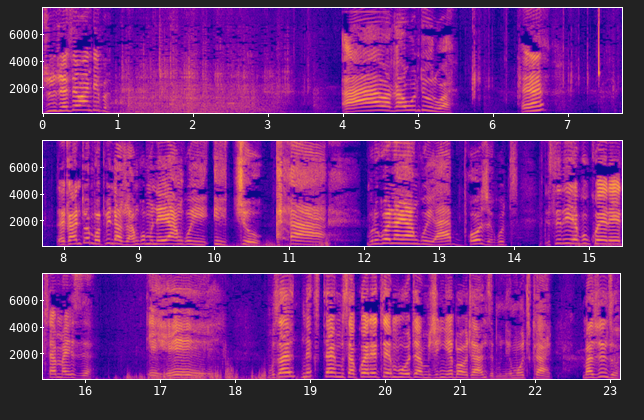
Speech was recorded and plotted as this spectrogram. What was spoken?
zvinhu zvese wandipa? Ha wakaundurwa. Eh? rega nditombopinda zvangu mune yangu iyi icho muri kuona yangu iyi habo zvekuti isiri yekukwereta maiziya ehe. Musa next time musakwerete mota muchinyeba kuti hanzi mune motikari. Mazvinzwa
